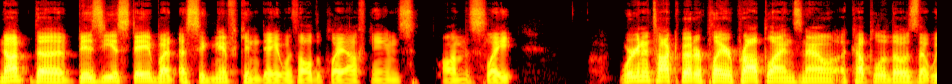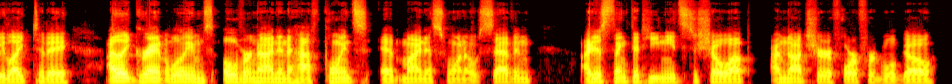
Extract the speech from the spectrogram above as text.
Not the busiest day, but a significant day with all the playoff games on the slate. We're going to talk about our player prop lines now. A couple of those that we like today. I like Grant Williams over nine and a half points at minus 107. I just think that he needs to show up. I'm not sure if Horford will go.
